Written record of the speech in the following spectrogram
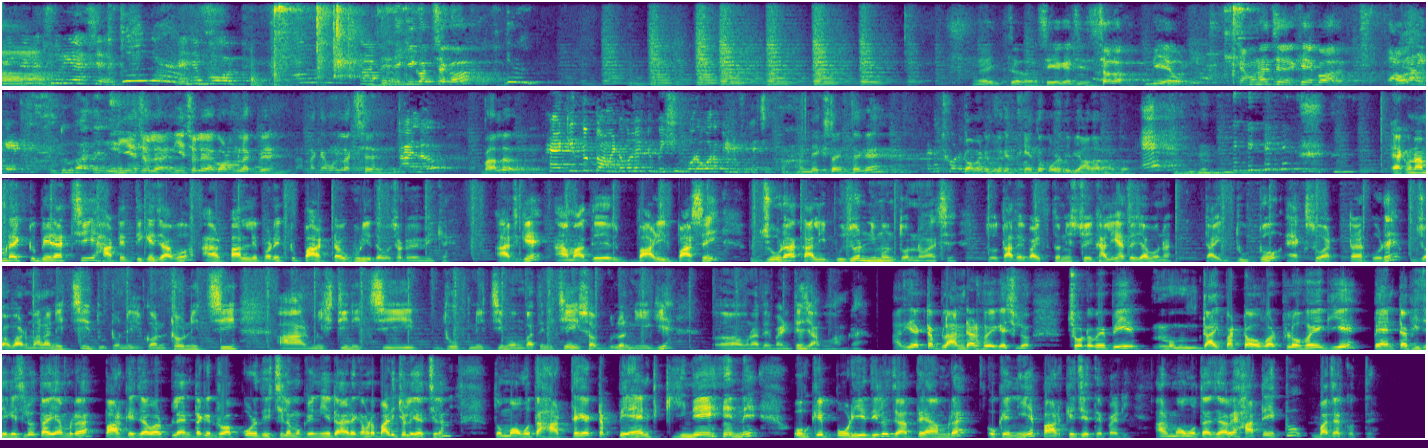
দিদি কি করছে গো? এই তো শিখে গেছিস। চলো বিয়ে ওর। কেমন হয়েছে? খেয়ে বল। নিয়ে চলে আয় নিয়ে চলে আয় গরম লাগবে। রান্না কেমন লাগছে? ভালো। ভালো? হ্যাঁ কিন্তু টমেটোগুলো একটু বেশি বড় বড় কেটে ফেলেছি। নেক্সট টাইম থেকে ছোট টমেটোগুলোকে থেঁতো করে দিবি আদার মতো। এখন আমরা একটু বেরাচ্ছি হাটের দিকে যাব আর পারলে পরে একটু পার্কটাও ঘুরিয়ে দেবো ছোট বেবিকে আজকে আমাদের বাড়ির পাশেই জোড়া কালী পুজোর নিমন্ত্রণ আছে। তো তাদের বাড়িতে তো নিশ্চয়ই খালি হাতে যাব না। তাই দুটো একশো আটটা করে জবার মালা নিচ্ছি, দুটো নীলকণ্ঠ নিচ্ছি, আর মিষ্টি নিচ্ছি, ধূপ নিচ্ছি, মোমবাতি নিচ্ছি, এই সবগুলো নিয়ে গিয়ে ওনাদের বাড়িতে যাব আমরা। আজকে একটা ব্লান্ডার হয়ে গেছিল। ছোট বেবির ডাইপারটা ওভারফ্লো হয়ে গিয়ে প্যান্টটা ভিজে গেছিল, তাই আমরা পার্কে যাওয়ার প্ল্যানটাকে ড্রপ করে দিচ্ছিলাম, ওকে নিয়ে ডাইরেক্ট আমরা বাড়ি চলে যাচ্ছিলাম। তো মমতা হাট থেকে একটা প্যান্ট কিনে এনে ওকে পরিয়ে দিল, যাতে আমরা ওকে নিয়ে পার্কে যেতে পারি। আর মমতা যাবে হাটে একটু বাজার করতে।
